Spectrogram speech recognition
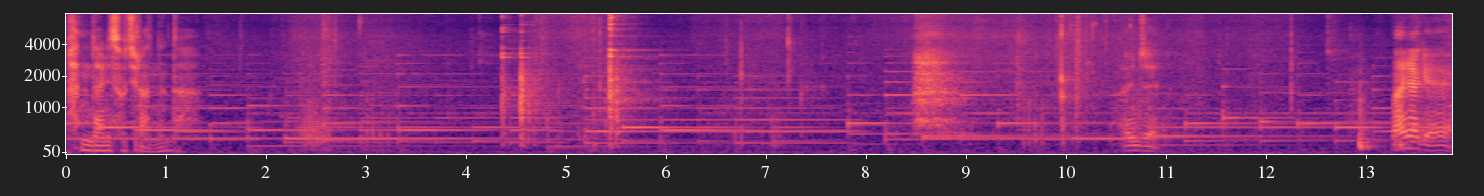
판단이 서질 않는다. 하윤재, 만약에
